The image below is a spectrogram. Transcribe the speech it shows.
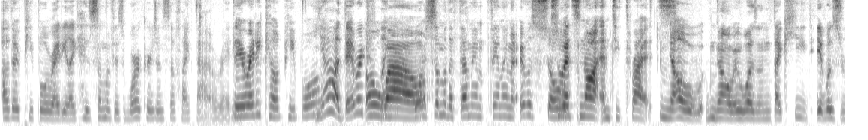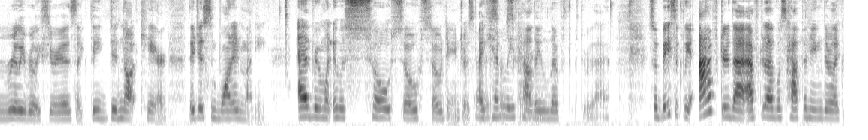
other people already like his some of his workers and stuff like that already They already killed people. yeah, they were. Oh, like, wow. Or some of the family family. mem- It was so. So, it's not empty threats. no, no, it wasn't. Like he, it was really, really serious. Like they did not care. They just wanted money. Everyone. It was so, so, so dangerous. I can't so believe how they scary. lived through that. So basically, after that, after that was happening, they're like,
